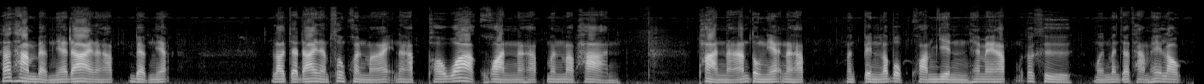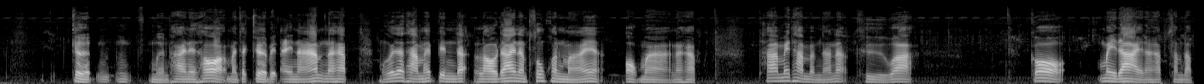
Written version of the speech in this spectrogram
ถ้าทำแบบนี้ได้นะครับ แบบนี้เราจะได้น้ำส้มควันไม้นะครับ เพราะว่าควันนะครับมันมาผ่านผ่านน้ำตรงนี้นะครับ มันเป็นระบบความเย็นใช่ไหมครับ ก็คือเหมือนมันจะทำให้เราเกิดเหมือนภายในท่อ มันจะเกิดเป็นไอ้น้ำนะครับ มันก็จะทำให้เป็นเราได้น้ำส้มควันไม้อออกมานะครับ ถ้าไม่ทำแบบนั้นอะคือว่าก็ ไม่ได้นะครับสำหรับ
